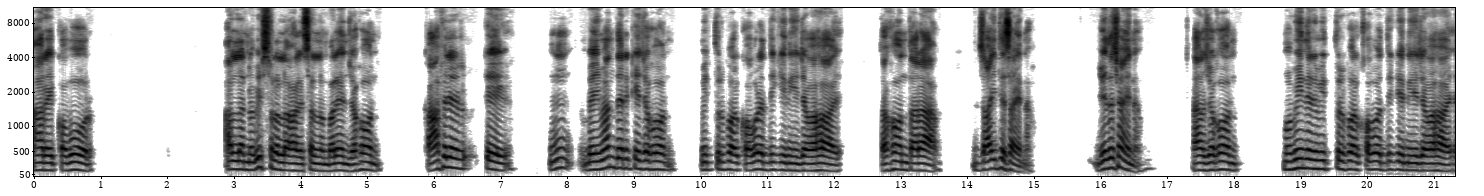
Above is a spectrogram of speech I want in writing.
আর এই কবর আল্লাহ নবী সাল্লাম বলেন, যখন কাফেরকে বেঈমানদেরকে যখন মৃত্যুর পর কবরের দিকে নিয়ে যাওয়া হয়, তখন তারা যাইতে চায় না, যেতে চায় না। আর যখন মুমিনের মৃত্যুর পর কবর দিকে নিয়ে যাওয়া হয়,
